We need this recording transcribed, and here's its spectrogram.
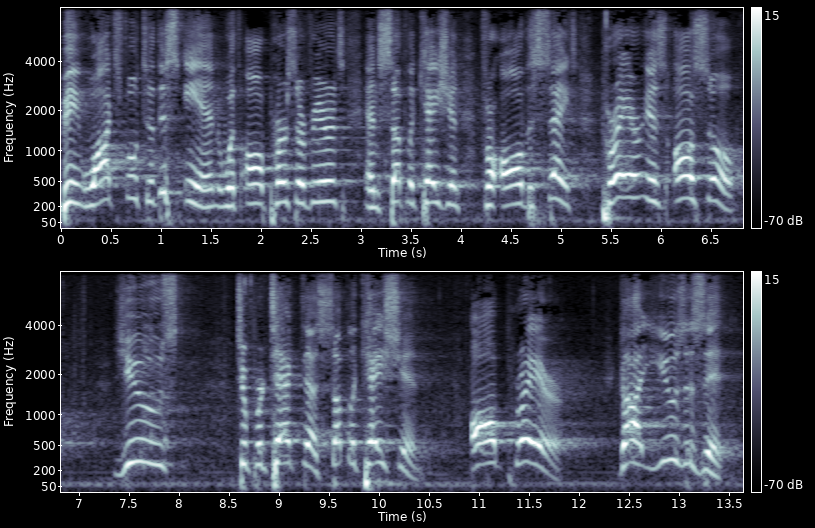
being watchful to this end with all perseverance and supplication for all the saints. Prayer is also used to protect us. Supplication, all prayer, God uses it.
